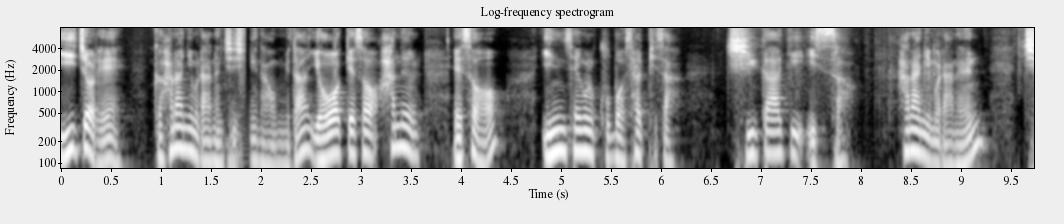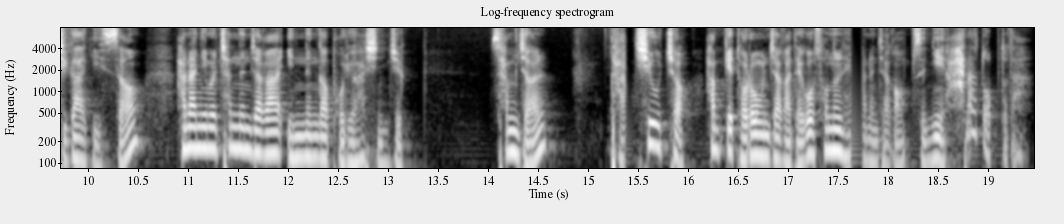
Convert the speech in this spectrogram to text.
2절에 그 하나님을 아는 지식이 나옵니다. 여호와께서 하늘에서 인생을 굽어 살피사 지각이 있어 하나님을 아는 지각이 있어 하나님을 찾는 자가 있는가 보려 하신즉 3절 다 치우쳐 함께 더러운 자가 되고 손을 행하는 자가 없으니 하나도 없도다.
